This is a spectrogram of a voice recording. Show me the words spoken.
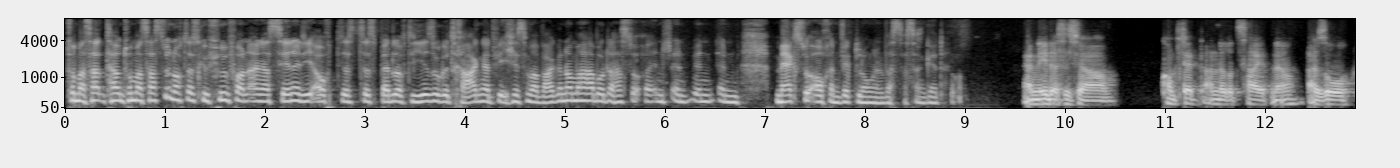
Thomas, Thomas, hast du noch das Gefühl von einer Szene, die auch das, das Battle of the Year so getragen hat, wie ich es immer wahrgenommen habe? Oder hast du, in, in, in, merkst du auch Entwicklungen, was das angeht? Ja, nee, das ist ja komplett andere Zeit. Ne? Also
